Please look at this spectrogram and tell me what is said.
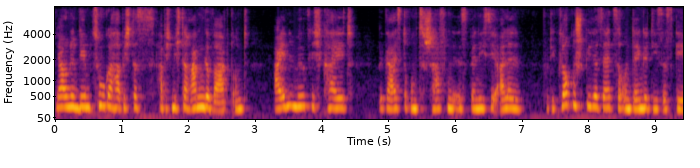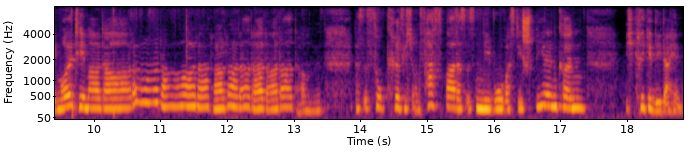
Ja, und in dem Zuge habe ich, das, habe ich mich daran gewagt. Und eine Möglichkeit, Begeisterung zu schaffen, ist, wenn ich sie alle für die Glockenspiele setze und denke, dieses G-Moll-Thema, da, da, da, da, da, da, da, da, da, da, das ist so griffig und fassbar, das ist ein Niveau, was die spielen können. Ich kriege die dahin,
